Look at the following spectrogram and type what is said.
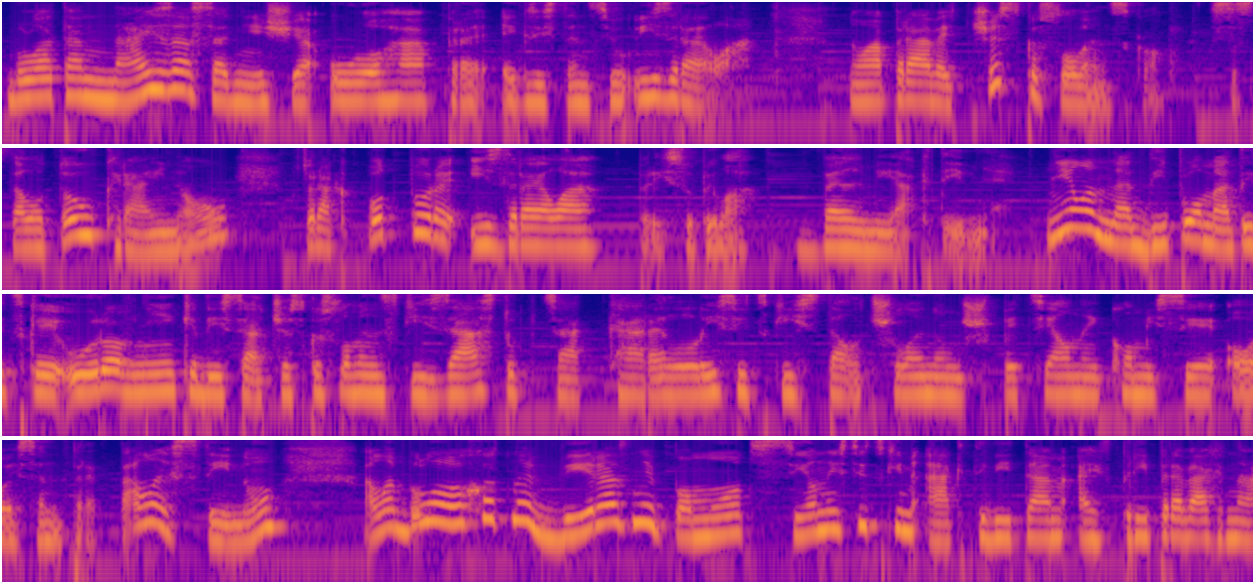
bola tá najzásadnejšia úloha pre existenciu Izraela. No a práve Československo sa stalo tou krajinou, ktorá k podpore Izraela pristúpila veľmi aktívne. Nielen na diplomatickej úrovni, kedy sa československý zástupca Karel Lisický stal členom špeciálnej komisie OSN pre Palestínu, ale bolo ochotné výrazne pomôcť sionistickým aktivitám aj v prípravách na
